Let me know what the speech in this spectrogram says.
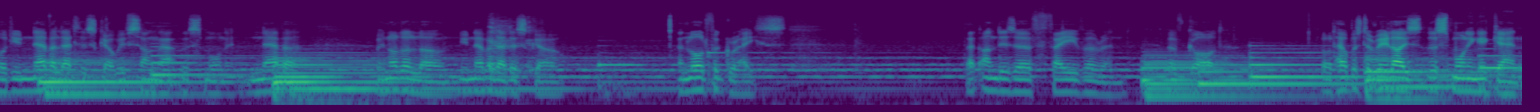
Lord, you never let us go. We've sung that this morning. Never. We're not alone. You never let us go. And Lord, for grace, that undeserved favor and of God. Lord, help us to realize this morning again.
